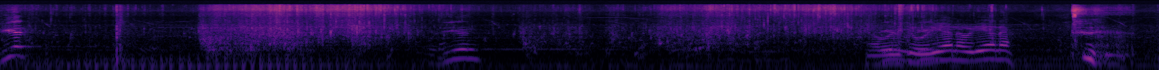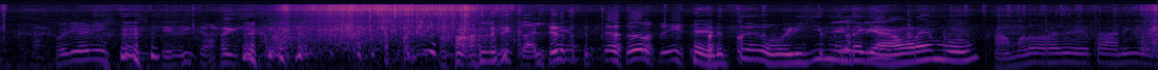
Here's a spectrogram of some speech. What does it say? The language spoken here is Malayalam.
riêng riêng ഒഴിയാനെ ഒഴിയാനെ ഒഴി ഒഴി എടുത്ത് ഒഴിക്കുന്നുണ്ട് ക്യാമറയും പോകും നമ്മൾ പറയുന്നത് കേട്ടാണെങ്കിൽ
